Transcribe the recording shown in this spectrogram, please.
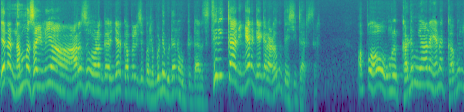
ஏன்னா நம்ம சைட்லேயும் அரசு வழக்கறிஞர் கபில் சிப்பல் விடு விடுன்னு விட்டுட்டாரு. சிரிக்காதீங்கன்னு கேட்குற அளவுக்கு பேசிட்டார் சார். அப்போது உங்களுக்கு கடுமையான ஏன்னா கபில்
